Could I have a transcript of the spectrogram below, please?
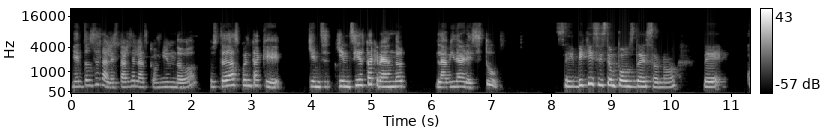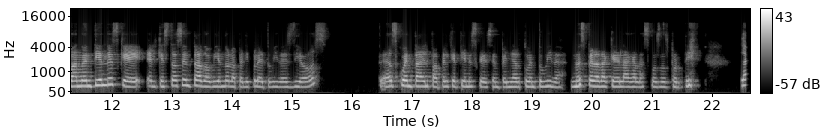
y entonces al estárselas comiendo, pues te das cuenta que quien, quien sí está creando la vida eres tú. sí. Vicky hiciste un post de eso, ¿no? De cuando entiendes que el que está sentado viendo la película de tu vida es Dios, te das cuenta el papel que tienes que desempeñar tú en tu vida, no esperar a que Él haga las cosas por ti. Claro,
